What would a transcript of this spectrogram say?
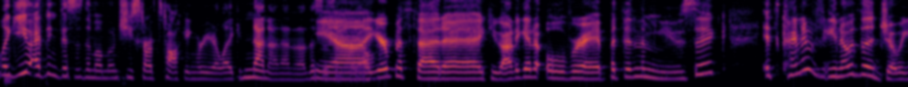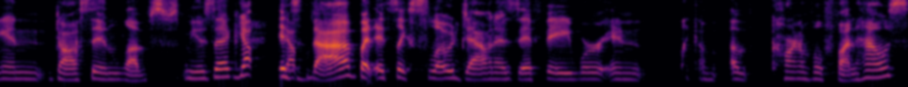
Like you, I think this is the moment when she starts talking where you're like, no, no, no, no. This yeah, you're pathetic. You got to get over it. But then the music, it's kind of, you know, the Joey and Dawson loves music. Yep. It's yep. that, but it's like slowed down as if they were in like a, a carnival Funhouse,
